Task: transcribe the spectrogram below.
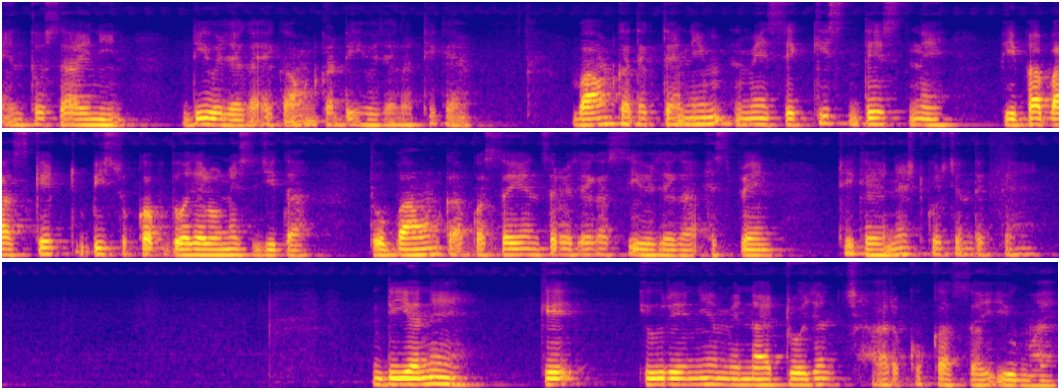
एंथोसाइनिन डी हो जाएगा इक्यावन का डी हो जाएगा, ठीक है। बावन का देखते हैं, निम्न में से किस देश ने फीफा बास्केट विश्व कप 2019 जीता? तो बावन का आपका सही आंसर हो जाएगा, सी हो जाएगा, स्पेन। ठीक है, नेक्स्ट क्वेश्चन देखते हैं। डीएनए के यूरेनियम में नाइट्रोजन क्षारकों का सही युग्म है।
